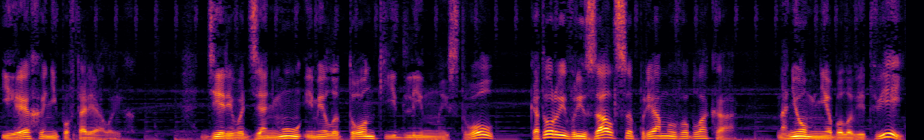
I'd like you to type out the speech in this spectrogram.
и эхо не повторяло их. Дерево дзяньму имело тонкий длинный ствол — который врезался прямо в облака. На нем не было ветвей,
